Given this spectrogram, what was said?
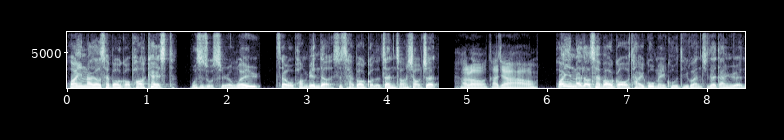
欢迎来到财报狗 Podcast，我是主持人微宇，在我旁边的是财报狗的站长小郑。Hello，大家好，欢迎来到财报狗台股美股提款机的单元。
